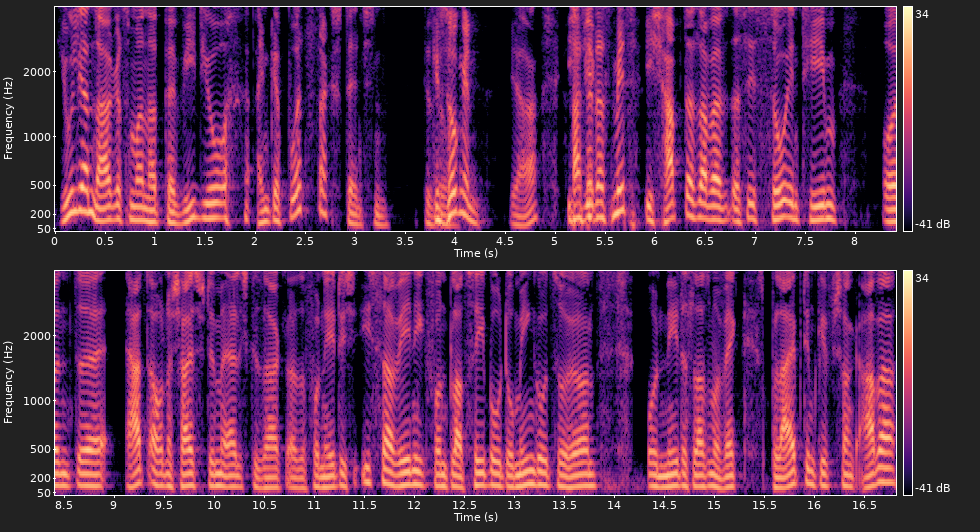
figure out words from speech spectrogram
Julian Nagelsmann hat per Video ein Geburtstagsständchen gesungen. gesungen. Ja. Ich Hast du das mit? Ich habe das, aber das ist so intim. Und äh, er hat auch eine scheiß Stimme, ehrlich gesagt. Also phonetisch ist da wenig von Placebo Domingo zu hören. Und nee, das lassen wir weg. Es bleibt im Giftschrank. Aber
